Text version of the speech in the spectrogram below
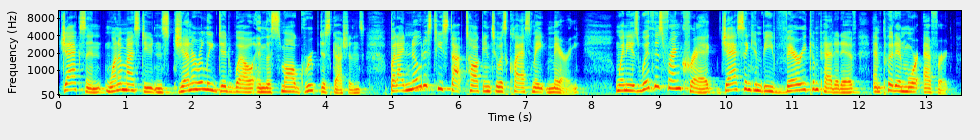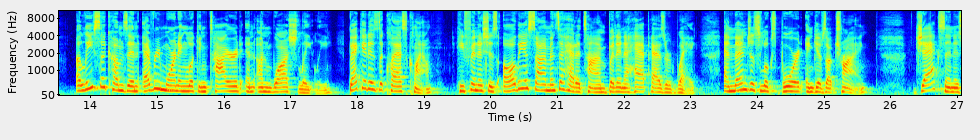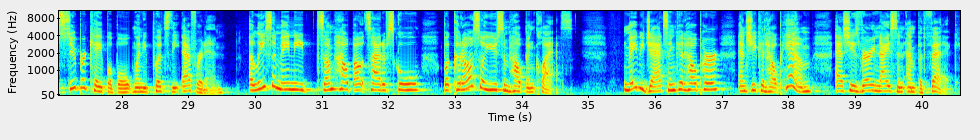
Jackson, one of my students, generally did well in the small group discussions, but I noticed he stopped talking to his classmate Mary. When he is with his friend Craig, Jackson can be very competitive and put in more effort. Elisa comes in every morning looking tired and unwashed lately. Beckett is the class clown. He finishes all the assignments ahead of time, but in a haphazard way, and then just looks bored and gives up trying. Jackson is super capable when he puts the effort in. Elisa may need some help outside of school, but could also use some help in class. Maybe Jackson could help her, and she could help him, as she is very nice and empathetic.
